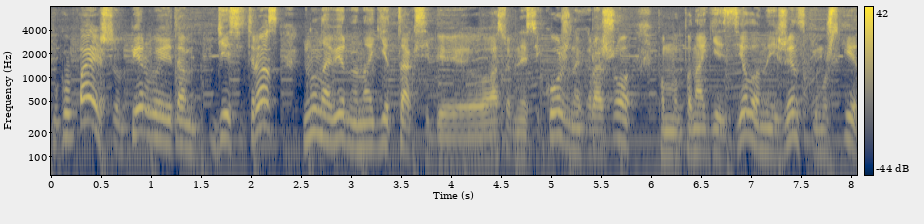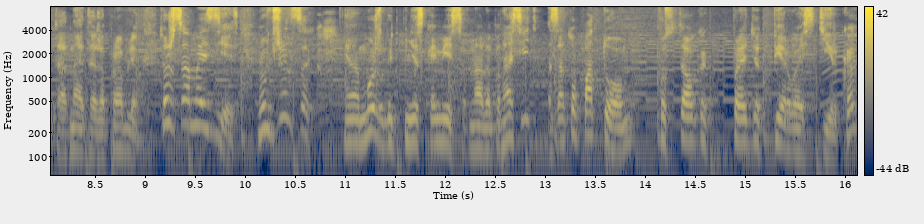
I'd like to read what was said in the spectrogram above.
покупаешь, первые там 10 раз, ну, наверное, ноге так себе. Особенно если кожаные, хорошо, по, по ноге сделаны. И женские, и мужские, это одна и та же проблема. То же самое здесь. Ну, в джинсах, э, может быть, несколько месяцев надо поносить, зато потом, после того, как пройдет первая стирка,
